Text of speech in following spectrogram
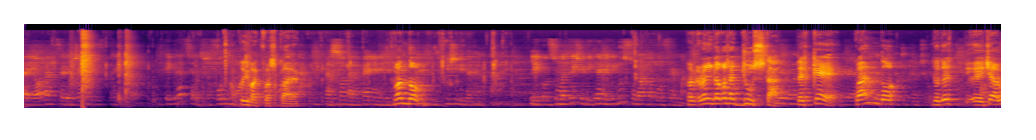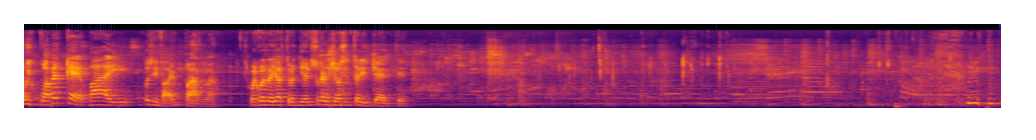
È Olaz Reggiano Distretto, che grazie alla sua formula Così fa Pasquale. rassoda la pelle nelle Quando- difficili da trattare. Le consumatrici di creme di lusso lo hanno confermato. Ma Non è la cosa giusta, perché quando eh, c'era lui qua, perché vai, così fa e parla. Quello degli altri per dire, visto che dice cose intelligenti. La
